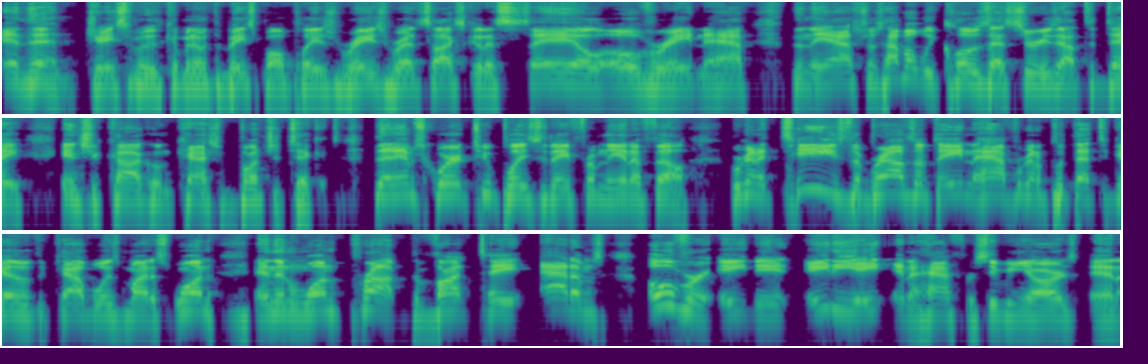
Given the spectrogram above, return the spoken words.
And then Jay Smooth coming in with the baseball plays. Rays Red Sox going to sail over eight and a half. Then the Astros. How about we close that series out today in Chicago and cash a bunch of tickets? Then M squared two plays today from the NFL. We're going to tease the Browns up to eight and a half. We're going to put that together with the Cowboys minus one. And then one prop, Davante Adams over eight, 88 and a half receiving yards. And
